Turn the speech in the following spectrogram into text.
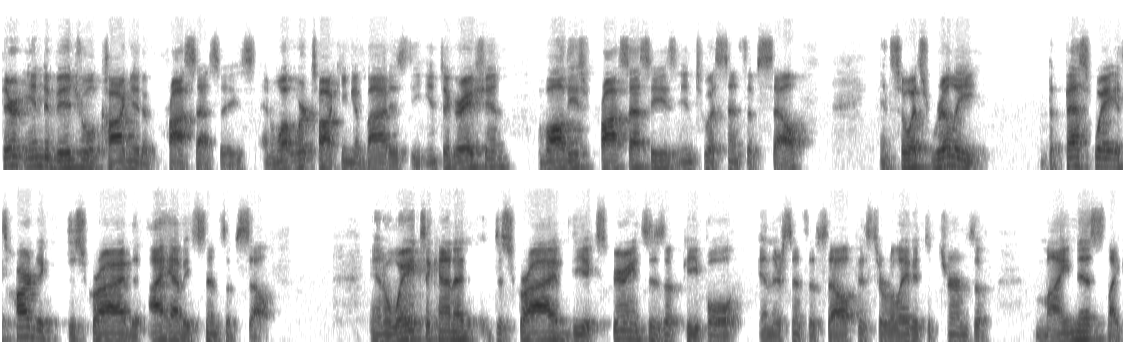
They're individual cognitive processes, and what we're talking about is the integration of all these processes into a sense of self. And so it's really the best way, it's hard to describe that I have a sense of self. And a way to kind of describe the experiences of people and their sense of self is to relate it to terms of mineness, like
